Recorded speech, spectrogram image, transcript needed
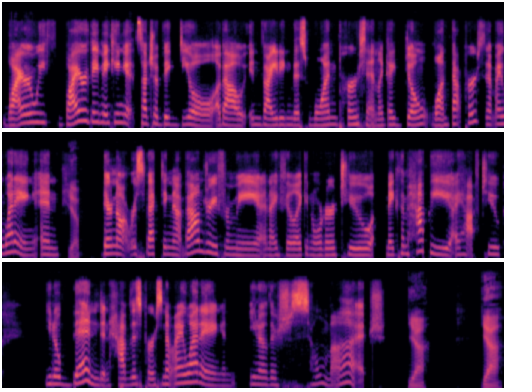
why are we why are they making it such a big deal about inviting this one person like i don't want that person at my wedding and Yep. they're not respecting that boundary for me and i feel like in order to make them happy i have to you know bend and have this person at my wedding and you know there's just so much Yeah. Yeah,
